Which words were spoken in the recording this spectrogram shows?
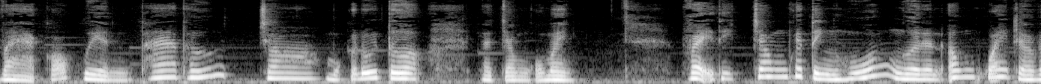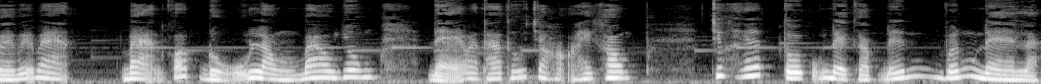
và có quyền tha thứ cho một cái đối tượng là chồng của mình. Vậy thì trong cái tình huống người đàn ông quay trở về với bạn bạn có đủ lòng bao dung để mà tha thứ cho họ hay không? Trước hết tôi cũng đề cập đến vấn đề là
